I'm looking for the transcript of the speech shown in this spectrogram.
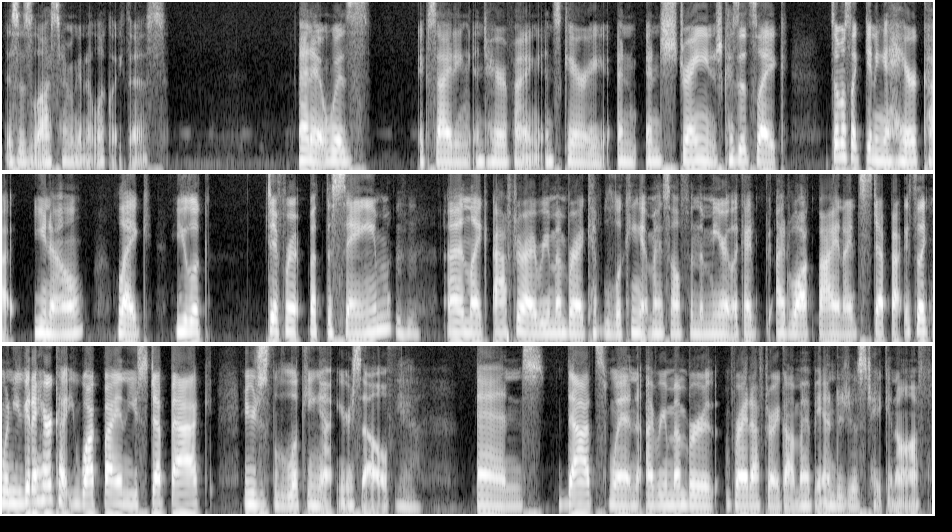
this is the last time I'm gonna look like this. And it was exciting and terrifying and scary and, and strange because it's like it's almost like getting a haircut, you know? Like you look different but the same. Mm-hmm. And like after I remember I kept looking at myself in the mirror, like I'd I'd walk by and I'd step back. It's like when you get a haircut, you walk by and you step back and you're just looking at yourself. Yeah. And that's when I remember right after I got my bandages taken off,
